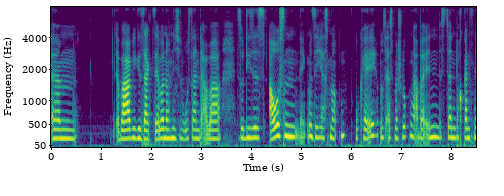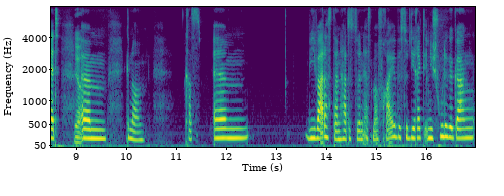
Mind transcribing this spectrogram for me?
ähm, war, wie gesagt, selber noch nicht in Russland, aber so dieses Außen denkt man sich erstmal, hm, okay, muss erstmal schlucken, aber innen ist dann doch ganz nett. Ja. Ähm, genau. Krass. Ähm, wie war das dann? Hattest du dann erstmal frei? Bist du direkt in die Schule gegangen?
